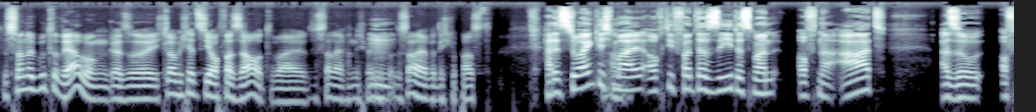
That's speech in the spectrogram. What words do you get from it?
das war eine gute Werbung. Also, ich glaube, ich hätte sie auch versaut, weil das hat einfach nicht mehr, Mhm. das hat einfach nicht gepasst. Hattest du eigentlich Ah. mal auch die Fantasie, dass man auf eine Art, also auf,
